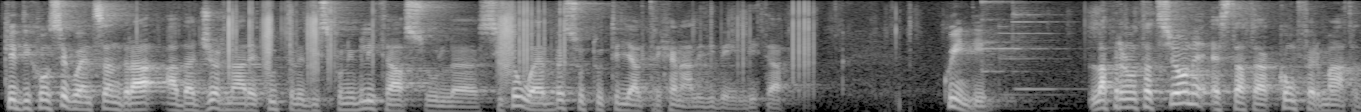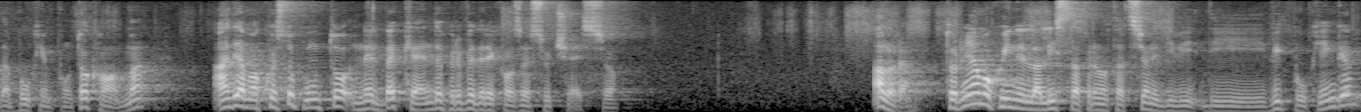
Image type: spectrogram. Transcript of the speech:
che di conseguenza andrà ad aggiornare tutte le disponibilità sul sito web e su tutti gli altri canali di vendita. Quindi la prenotazione è stata confermata da booking.com, andiamo a questo punto nel back-end per vedere cosa è successo. Allora, torniamo qui nella lista prenotazioni di, di Vic Booking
